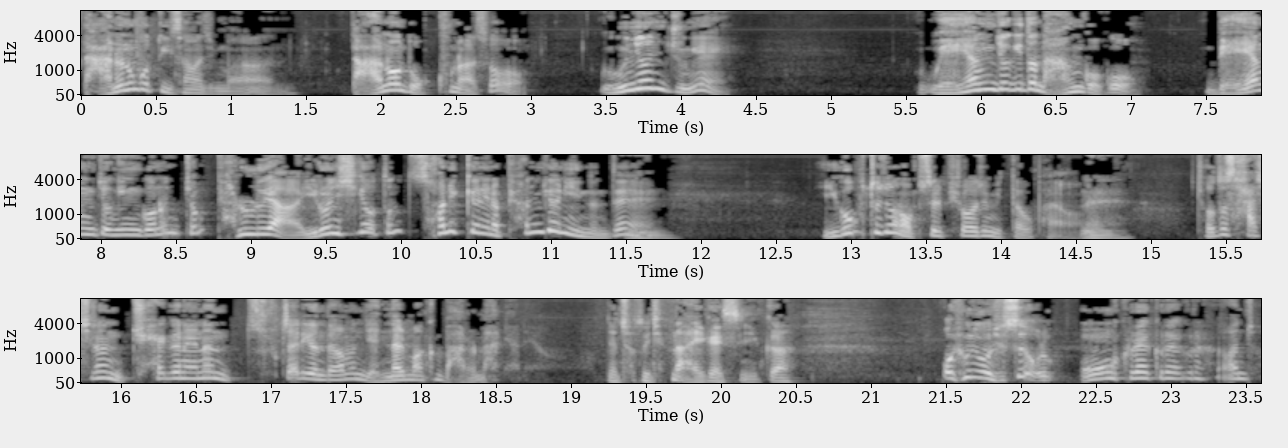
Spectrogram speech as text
나누는 것도 이상하지만 나눠 놓고 나서 은연중에 외향적이 더 나은 거고 내향적인 거는 좀 별로야. 이런 식의 어떤 선입견이나 편견이 있는데 음. 이거부터 좀 없앨 필요가 좀 있다고 봐요. 네. 저도 사실은 최근에는 술자리 데 가면 옛날만큼 말을 많이 안 해요. 그냥 저도 이제 나이가 있으니까 어 형님 오셨어요? 어 그래 그래 그래 앉아.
